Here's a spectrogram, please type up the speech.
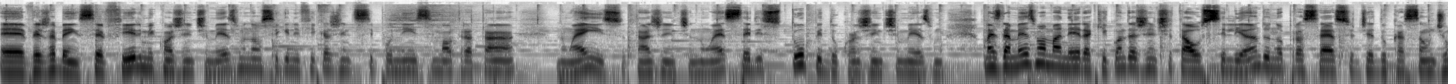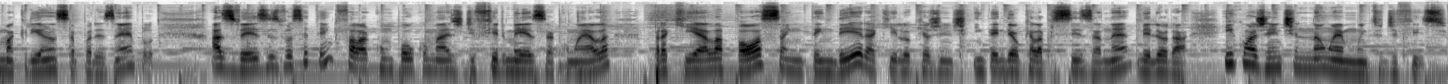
É, veja bem, ser firme com a gente mesmo não significa a gente se punir, se maltratar, não é isso, tá, gente? Não é ser estúpido com a gente mesmo. Mas da mesma maneira que quando a gente está auxiliando no processo de educação de uma criança, por exemplo, às vezes você tem que falar com um pouco mais de firmeza com ela para que ela possa entender aquilo que a gente entendeu que ela precisa, né, melhorar. E com a gente não é muito difícil,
